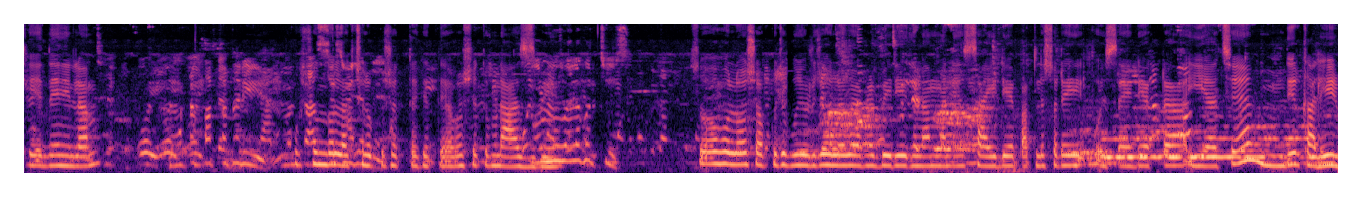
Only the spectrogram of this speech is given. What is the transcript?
খেয়ে দিয়ে নিলাম। খুব সুন্দর লাগছিল প্রসাদটা খেতে। অবশ্যই তোমরা আসবে। সো হলো সব কিছু পুজো টুজো হলো, এবার আমরা বেরিয়ে গেলাম। মানে সাইডে পাতলেশ্বরে ওই সাইডে একটা ইয়ে আছে, মন্দির, কালীর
